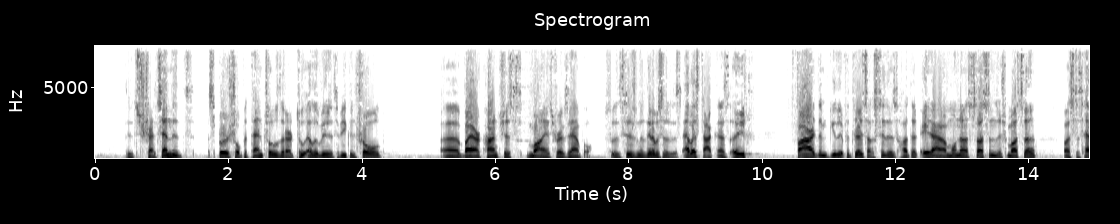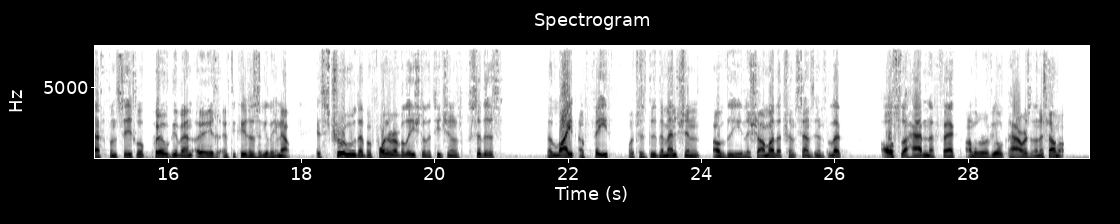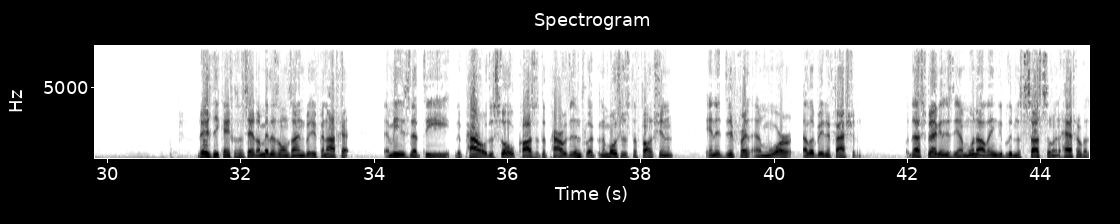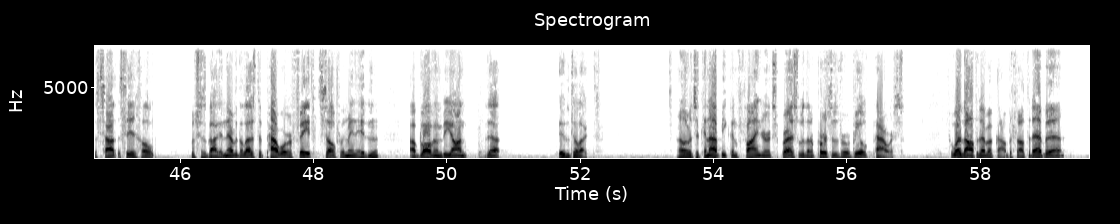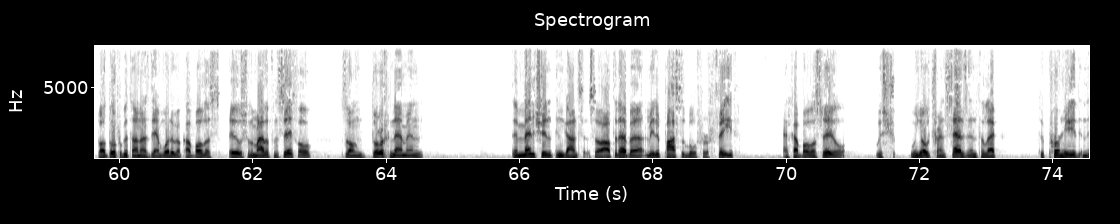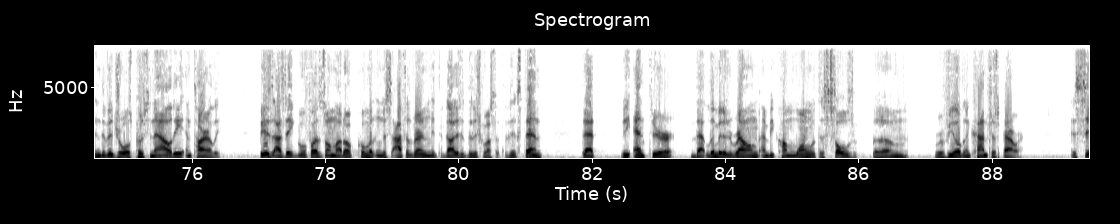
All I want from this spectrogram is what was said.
it's transcendent spiritual potentials that are too elevated to be controlled uh, by our conscious minds, for example. So this is the this. As Nishmasa was Pearl the Now, it's true that before the revelation of the teaching of Chassidus, the light of faith, which is the dimension of the neshama that transcends intellect, also had an effect on the revealed powers of the neshama. It means that the, the power of the soul causes the power of the intellect and emotions to function in a different and more elevated fashion. But that's vegan is the amuna aling geblieben sassum and half of the South seichel, which is God. And nevertheless, the power of faith itself remain hidden above and beyond the intellect. In other words, it cannot be confined or expressed within a person's revealed powers. So what did the Alter Rebbe accomplish? Alter Rebbe, dort aufgetan, als der Wurde, Kabbalas, Il, von der Meile von Seichel, sollen durchnehmen the mention in Ganze. So Alter Rebbe made it possible for faith and Kabbalah Sil, which we know transcends intellect, to permeate an individual's personality entirely. To the extent that they enter that limited realm and become one with the soul's um, revealed and conscious power. Which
